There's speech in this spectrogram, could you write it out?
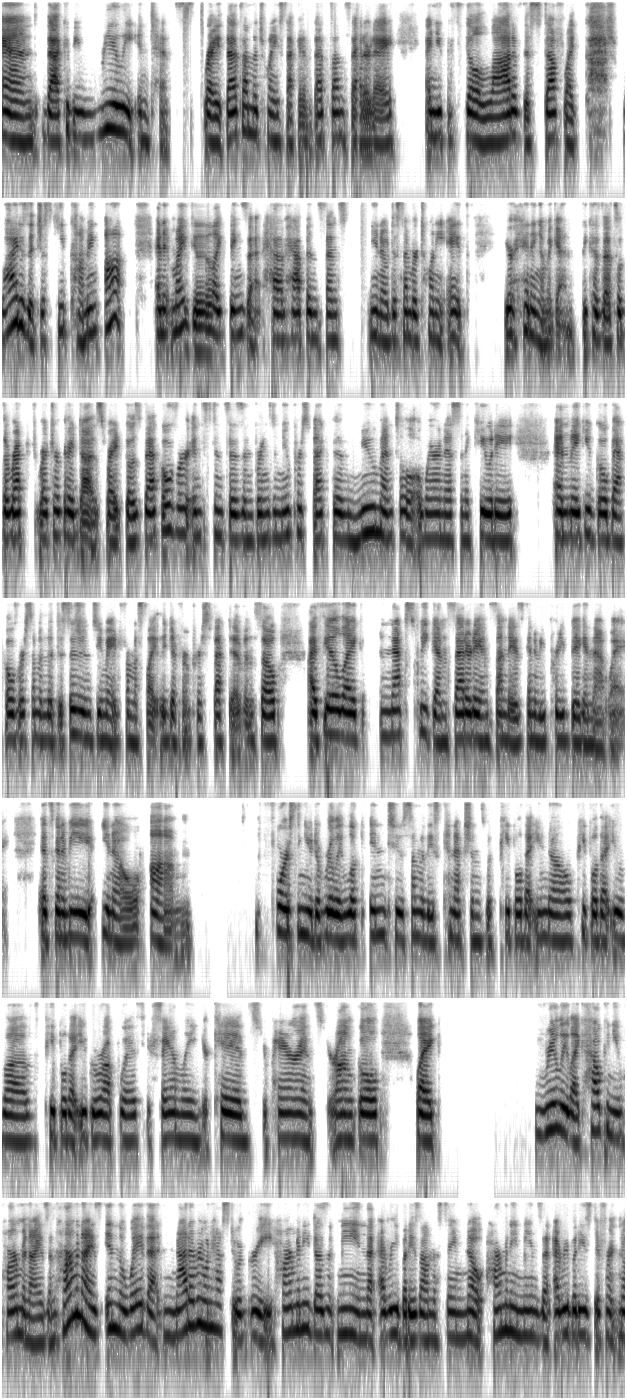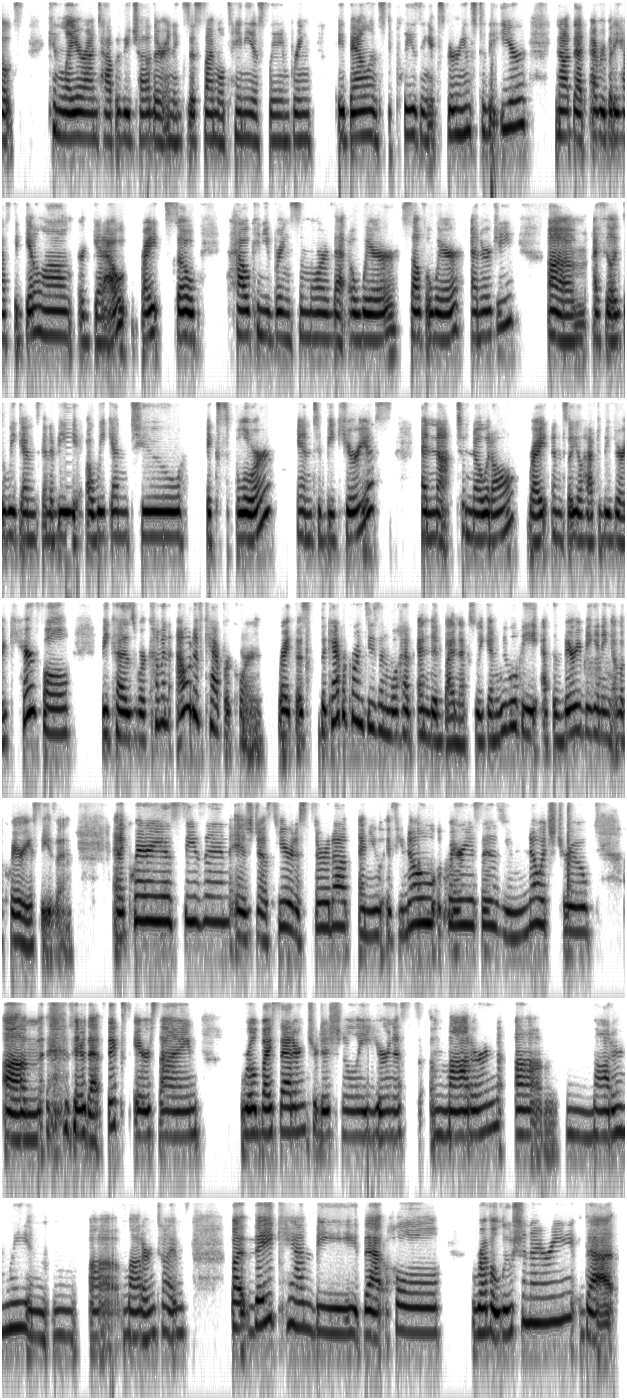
And that could be really intense right? That's on the 22nd that's on saturday and you can feel a lot of this stuff like gosh why does it just keep coming up? And it might feel like things that have happened since you know december 28th you're hitting them again because that's what the ret- retrograde does, right? Goes back over instances and brings a new perspective, new mental awareness and acuity, and make you go back over some of the decisions you made from a slightly different perspective. And so I feel like next weekend, Saturday and Sunday, is going to be pretty big in that way. It's going to be, you know, um, forcing you to really look into some of these connections with people that you know, people that you love, people that you grew up with, your family, your kids, your parents, your uncle, like really like how can you harmonize and harmonize in the way that not everyone has to agree. Harmony doesn't mean that everybody's on the same note. Harmony means that everybody's different notes can layer on top of each other and exist simultaneously and bring a balanced, pleasing experience to the ear. Not that everybody has to get along or get out, right? So, how can you bring some more of that aware, self aware energy? Um, I feel like the weekend's going to be a weekend to explore and to be curious and not to know it all, right? And so you'll have to be very careful because we're coming out of Capricorn, right? This the Capricorn season will have ended by next weekend. We will be at the very beginning of Aquarius season. And Aquarius season is just here to stir it up. And you, if you know Aquarius is, you know it's true. Um, they're that fixed air sign ruled by Saturn traditionally, Uranus modern, um, modernly in uh, modern times, but they can be that whole revolutionary that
